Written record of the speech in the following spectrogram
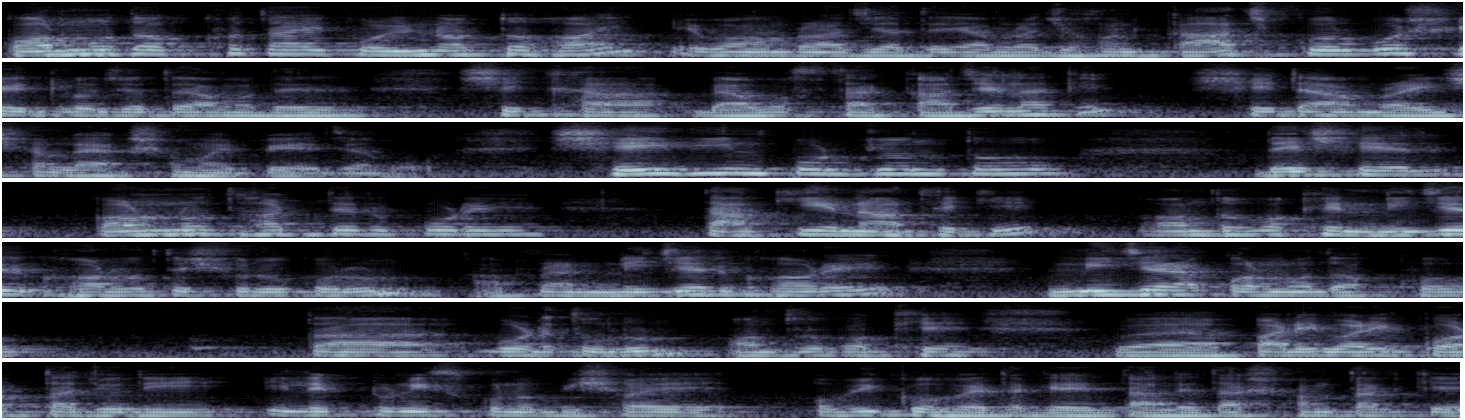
কর্মদক্ষতায় পরিণত হয় এবং আমরা যাতে আমরা যখন কাজ করব, সেগুলো যাতে আমাদের শিক্ষা ব্যবস্থা কাজে লাগে, সেটা আমরা ইনশাল্লাহ একসময় পেয়ে যাব। সেই দিন পর্যন্ত দেশের কর্ণধারদের উপরে তাকিয়ে না থেকে অন্তপক্ষে নিজের ঘর হতে শুরু করুন। আপনার নিজের ঘরে নিজেরা কর্মদক্ষ তা গড়ে তুলুন। অন্তপক্ষে পারিবারিক কর্তা যদি ইলেকট্রনিক্স কোনো বিষয়ে অভিজ্ঞ হয়ে থাকে, তাহলে তার সন্তানকে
